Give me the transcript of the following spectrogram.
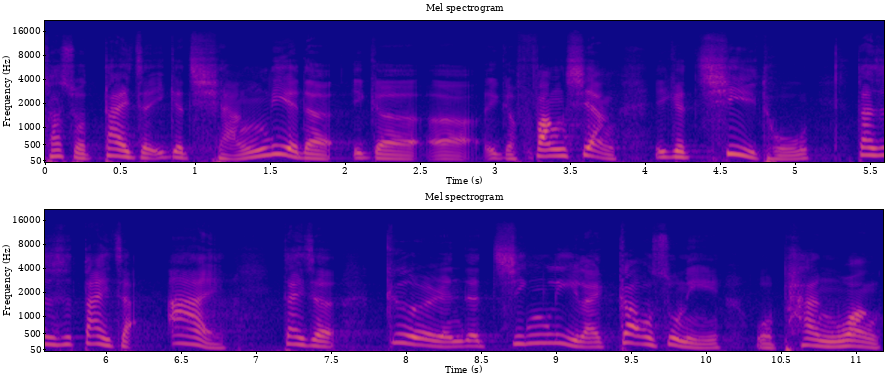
他所带着一个强烈的一个呃一个方向，一个企图，但是是带着爱，带着。个人的经历来告诉你，我盼望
